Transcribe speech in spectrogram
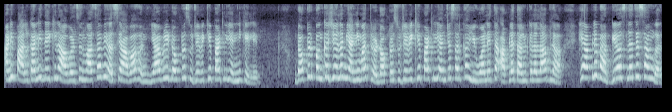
आणि पालकांनी देखील आवर्जून वाचावे असे आवाहन यावेळी डॉक्टर सुजय विखे पाटील यांनी केले. डॉक्टर पंकज येलम यांनी मात्र डॉक्टर सुजय विखे पाटील यांच्यासारखा युवा नेता आपल्या तालुक्याला लाभला हे आपले भाग्य असल्याचे सांगत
